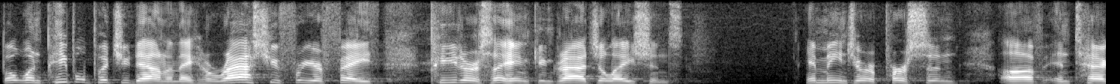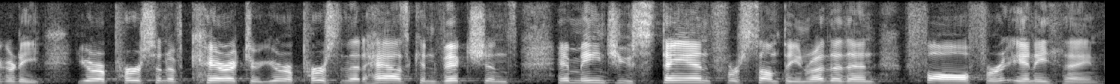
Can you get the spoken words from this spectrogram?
But when people put you down and they harass you for your faith, Peter is saying, Congratulations. It means you're a person of integrity. You're a person of character. You're a person that has convictions. It means you stand for something rather than fall for anything.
